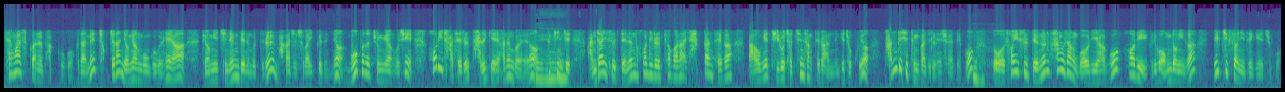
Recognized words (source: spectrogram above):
생활 습관을 바꾸고 그다음에 적절한 영양 공급을 해야 병이 진행되는 것들을 막아줄 수가 있거든요. 무엇보다 중요한 것이 허리 자세를 바르게 하는 거예요. 네. 특히 이제 앉아 있을 때는 허리를 펴거나 약간 배가 나오게 뒤로 젖힌 상태로 앉는 게 좋고요. 반드시 등받이를 해셔야 되고 음. 또서 있을 때는 항상 머리하고 허리 그리고 엉덩이가 일직선이 되게 해주고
